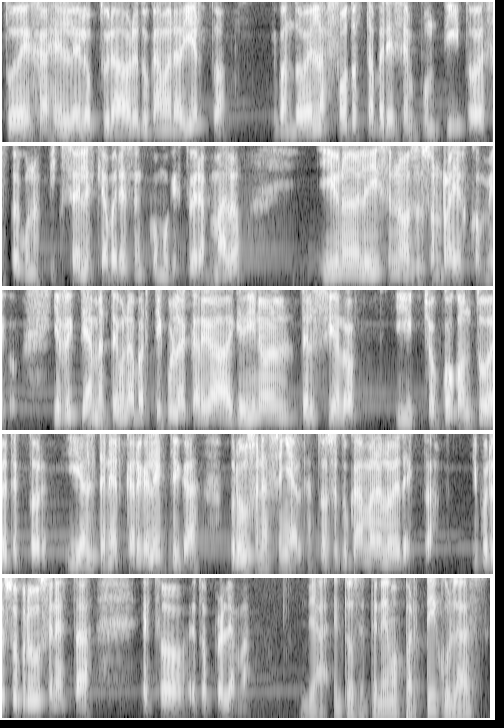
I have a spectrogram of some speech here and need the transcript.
tú dejas el, el obturador de tu cámara abierto y cuando ves las fotos te aparecen puntitos, algunos píxeles que aparecen como que estuvieras malo y uno le dice, no, esos son rayos cósmicos. Y efectivamente, una partícula cargada que vino del cielo y chocó con tu detector y al tener carga eléctrica produce una señal, entonces tu cámara lo detecta y por eso producen estos, estos problemas. Ya, entonces tenemos partículas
